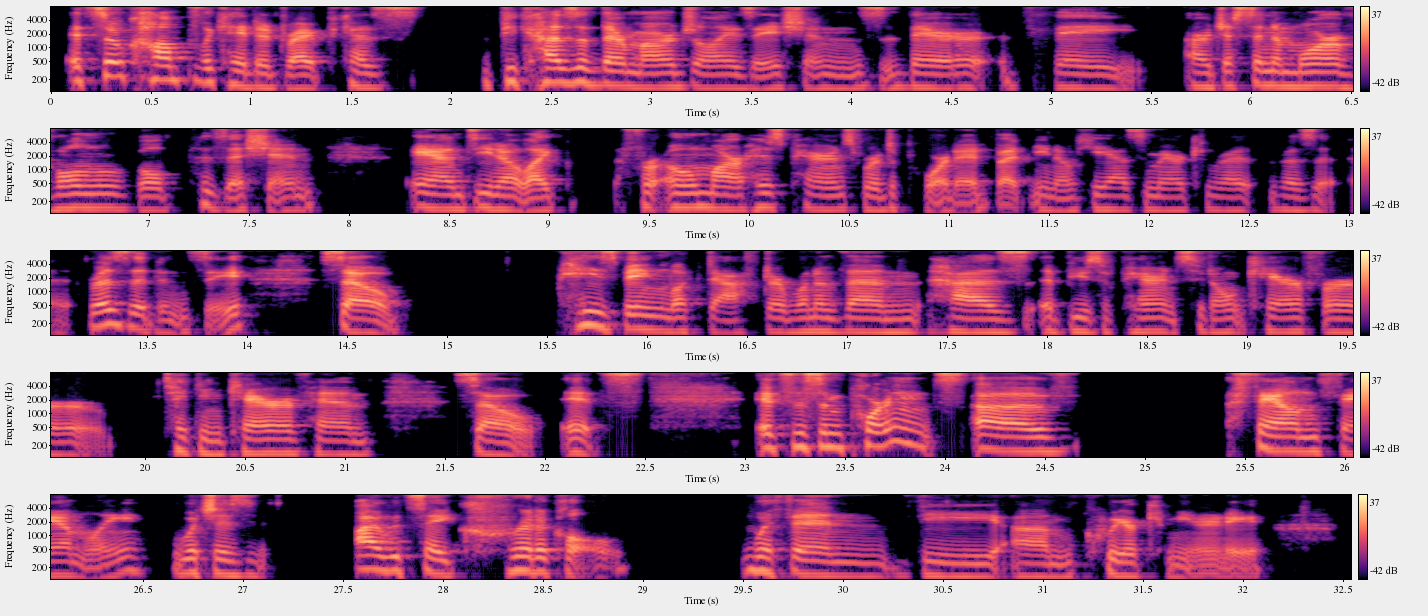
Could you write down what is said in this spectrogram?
it's so complicated, right? Because because of their marginalizations they're they are just in a more vulnerable position. And, you know, like for Omar, his parents were deported, but, you know, he has American re- resi- residency. So he's being looked after. One of them has abusive parents who don't care for taking care of him. So it's, it's this importance of found family, which is, I would say, critical within the um, queer community.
